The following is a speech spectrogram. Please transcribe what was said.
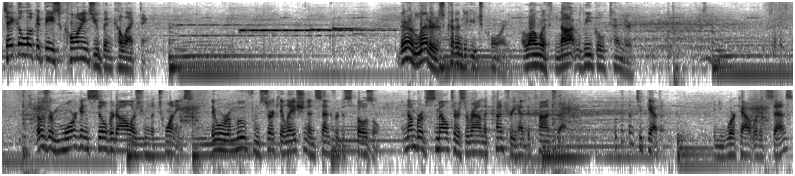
Take a look at these coins you've been collecting. There are letters cut into each coin, along with not legal tender. Those are Morgan silver dollars from the 20s. They were removed from circulation and sent for disposal. A number of smelters around the country had the contract. Look at them together. Can you work out what it says?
